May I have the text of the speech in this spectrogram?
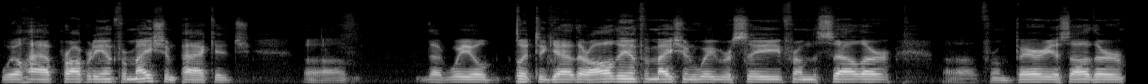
we'll have property information package uh, that we'll put together all the information we receive from the seller, uh, from various other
